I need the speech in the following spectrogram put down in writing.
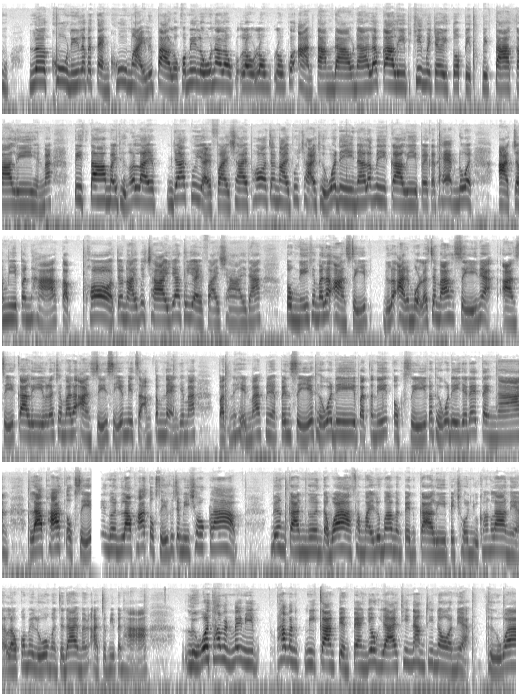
เลิกคู่นี้แล้วไปแต่งคู่ใหม่หรือเปล่าเราก็ไม่รู้นะเราเราเราเราก็อ่านตามดาวนะ แล้วกาลีชิ่งไปเจออีกตัวปิดปิดตากาลีเห็นไหมปิดตาหมายถึงอะไรญาติผู้ใหญ่ฝ่ายชาย พ่อเจ้านายผู้ชายถือว่าดีนะ แล้วมีกาลีไปกระแทกด้วย อาจจะมีปัญหากับพ่อเจ้านายผู้ชาย ญาติผู้ใหญ่ฝ่ายชายนะ ตรงนี้ใช่ไหมแล้วอ่านสีเดี๋ยวเราอ่านหมดแล้วใช่ไหมสีเนี่ยอ่านสีกาลีแล้วใช่ไหมแล้วอ่านสีสีมีสามตำแหน่งใช่ไหมปัตเห็นไหมเนี่ยเป็นสีถือว่าดี ปัตตานีตกสีก็ถือว่าดีจะได้แต่งงานลาพาตกสีเงินลาพาตกสีคือจะมีโชคลาภเรื่องการเงินแต่ว่าทำไมรู้ว่ามันเป็นกาลีไปชนอยู่ข้างล่างเนี่ย เราก็ไม่รู้ว่ามันจะได้มันอาจจะมีปัญหา หรือว่าถ้ามันไม่มีถ้ามันมีการเปลี่ยนแปลงโยกย้ายที่นั่งที่นอนเนี่ยถือว่า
